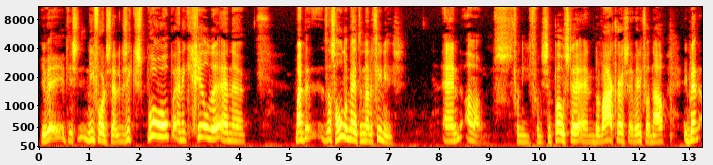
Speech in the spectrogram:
je weet, het is niet voor te stellen. Dus ik sprong op en ik gilde. En, eh, maar de- het was 100 meter naar de finish. En allemaal van die, van die en bewakers en weet ik wat. Nou, ik ben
